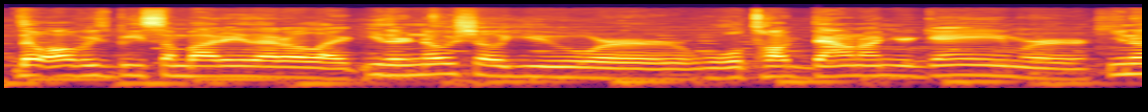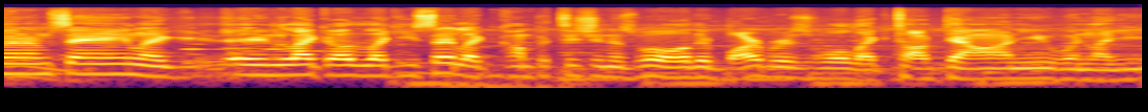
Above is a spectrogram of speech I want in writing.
There'll always be somebody that'll like either no show you or will talk down on your game or you know what I'm saying? Like and like uh, like you said like competition as well. Other barbers will like talk down on you and like you,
